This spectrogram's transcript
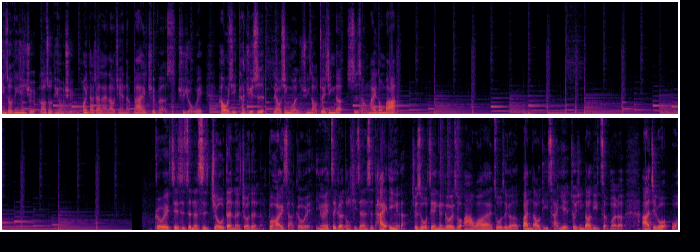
新手听进去，老手听有趣，欢迎大家来到今天的 By Travers 去酒味，和我一起看趋势、聊新闻，寻找最近的市场脉动吧。各位，这次真的是久等了，久等了，不好意思啊，各位，因为这个东西真的是太硬了。就是我之前跟各位说啊，我要来做这个半导体产业，最近到底怎么了啊？结果哇！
